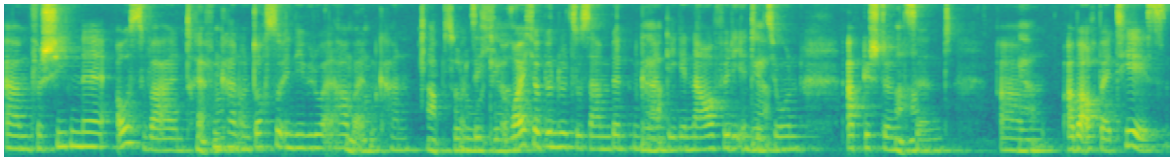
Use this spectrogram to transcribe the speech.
ähm, verschiedene Auswahlen treffen kann und doch so individuell arbeiten kann. Absolut. Und sich ja. Räucherbündel zusammenbinden kann, ja. die genau für die Intention ja. abgestimmt Aha. sind. Ähm, aber auch bei Tees.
